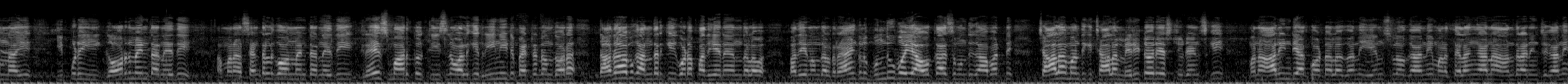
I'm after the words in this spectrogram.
ఉన్నాయి. ఇప్పుడు ఈ గవర్నమెంట్ అనేది మన సెంట్రల్ గవర్నమెంట్ అనేది గ్రేస్ మార్కులు తీసిన వాళ్ళకి రీనీట్ పెట్టడం ద్వారా దాదాపుగా అందరికీ కూడా పదిహేను వందల పదిహేను వందల ర్యాంకులు ముందుకు పోయే అవకాశం ఉంది కాబట్టి చాలా మందికి చాలా మెరిటోరియస్ స్టూడెంట్స్కి మన ఆల్ ఇండియా కోటాలో కానీ ఎయిమ్స్లో కానీ మన తెలంగాణ ఆంధ్ర నుంచి కానీ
